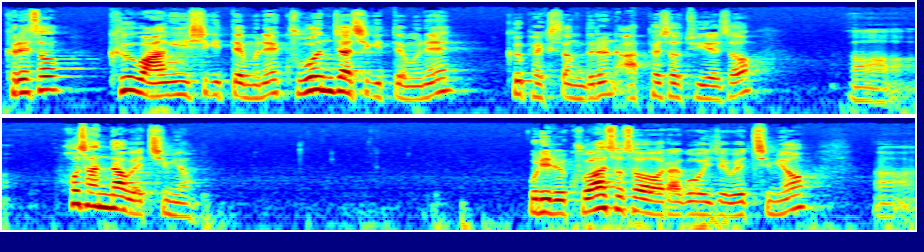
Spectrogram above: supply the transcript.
그래서 그 왕이시기 때문에 구원자시기 때문에 그 백성들은 앞에서 뒤에서 어, 호산나 외치며 우리를 구하소서라고 이제 외치며 어,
